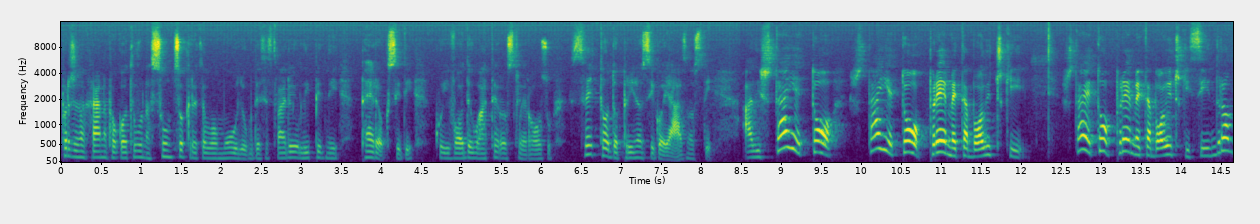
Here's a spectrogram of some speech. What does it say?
pržena hrana, pogotovo na suncokretovom ulju, gde se stvaraju lipidni peroksidi koji vode u aterosklerozu, sve to doprinosi gojaznosti. Ali šta je to, šta je to premetabolički, šta je to premetabolički sindrom?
